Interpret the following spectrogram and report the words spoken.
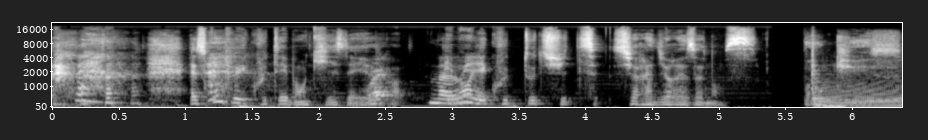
Est-ce qu'on peut écouter Banquise d'ailleurs ouais. bah on l'écoute tout de suite sur Radio Résonance. Banquise.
